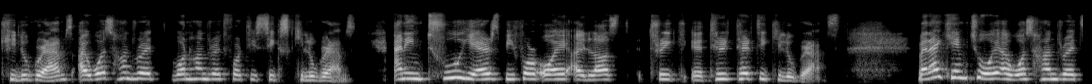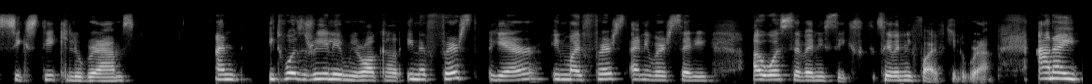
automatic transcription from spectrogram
kilograms. I was 100 146 kilograms. And in two years before oa i lost three, uh, 30 kilograms. When i came to oa i was 160 kilograms. And it was really a miracle. In the first year, in my first anniversary, I was 76, 75 kilogram. And I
